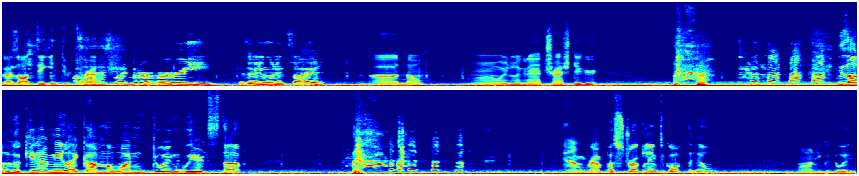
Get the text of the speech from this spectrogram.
Guy's all digging through Oh, trash. so I better hurry. Is there anyone inside? Uh, no. Uh, we're looking at a trash digger. He's all looking at me like I'm the one doing weird stuff. Damn, Grandpa's struggling to go up the hill. Come on, you can do it.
